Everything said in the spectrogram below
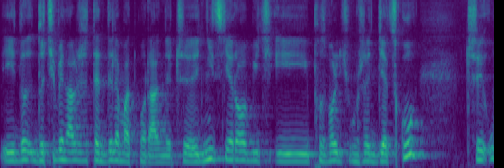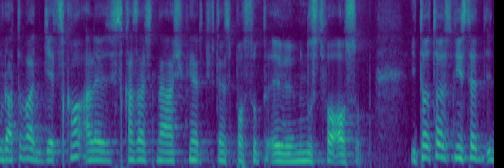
I do, do ciebie należy ten dylemat moralny, czy nic nie robić i pozwolić umrzeć dziecku, czy uratować dziecko, ale skazać na śmierć w ten sposób y, mnóstwo osób. I to, to jest niestety,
